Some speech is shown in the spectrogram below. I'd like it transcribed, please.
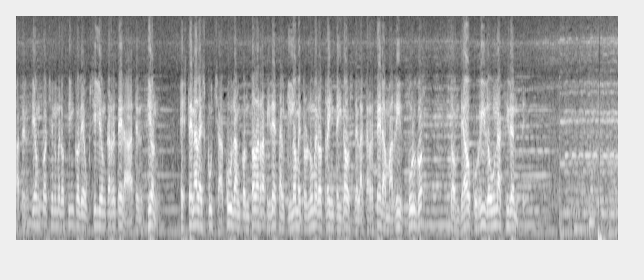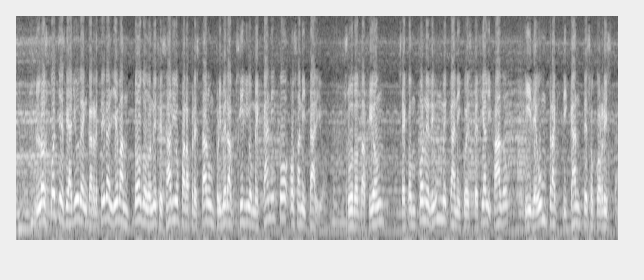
Atención, coche número 5 de auxilio en carretera. Atención. Estén a la escucha. Acudan con toda rapidez al kilómetro número 32 de la carretera Madrid-Burgos, donde ha ocurrido un accidente. Los coches de ayuda en carretera llevan todo lo necesario para prestar un primer auxilio mecánico o sanitario. Su dotación se compone de un mecánico especializado y de un practicante socorrista.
